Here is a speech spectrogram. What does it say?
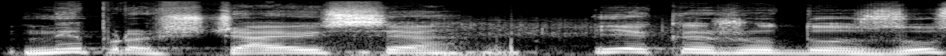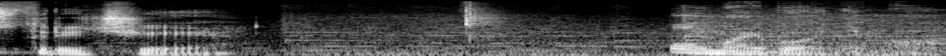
не прощаюся. Я кажу до зустрічі у майбутньому.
